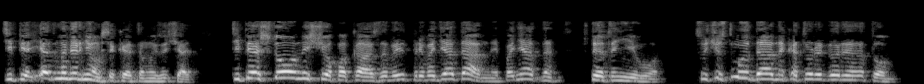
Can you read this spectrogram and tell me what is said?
Теперь, это мы вернемся к этому изучать. Теперь, что он еще показывает, приводя данные? Понятно, что это не его. Существуют данные, которые говорят о том,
